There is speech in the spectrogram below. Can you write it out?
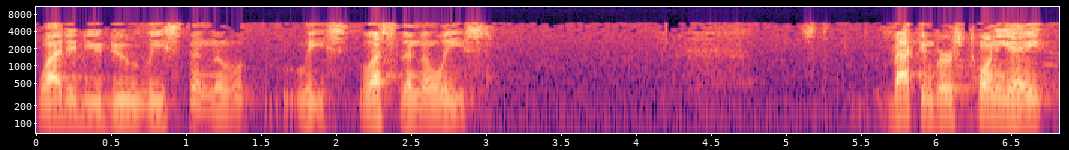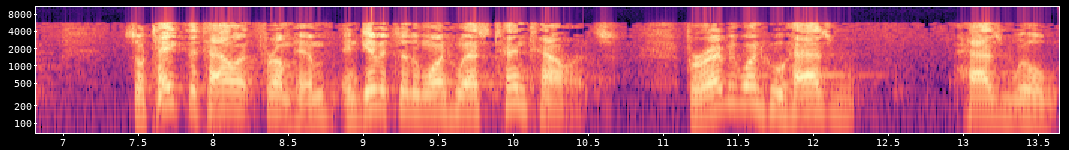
why did you do least than the least, less than the least? Back in verse 28. So take the talent from him and give it to the one who has ten talents. For everyone who has, has will,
